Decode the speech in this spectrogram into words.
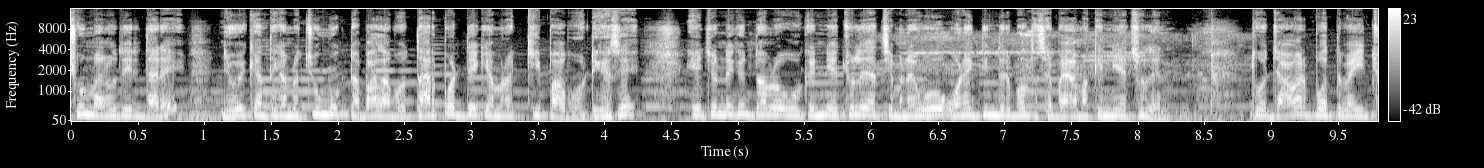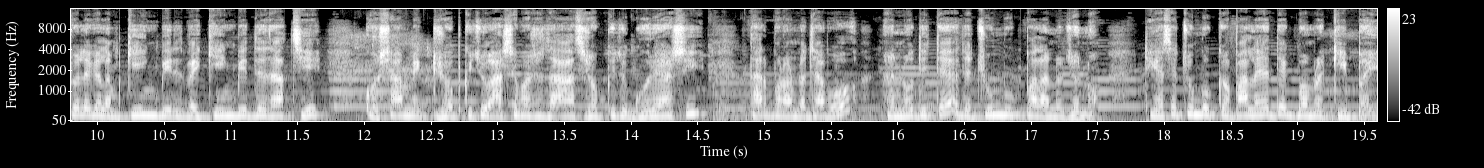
সুরমা নদীর ধারে, যে ওইখান থেকে আমরা চুম্বকটা বালাবো তারপর দেখে আমরা কী পাবো, ঠিক আছে? এই জন্য কিন্তু আমরা ওকে নিয়ে চলে যাচ্ছি মানে ও অনেক দিন ধরে বলতেছে, ভাই, আমাকে নিয়ে চলেন। তো যাওয়ার পথে ভাই চলে গেলাম কিং ব্রিজ ভাই কিং ব্রিজে যাচ্ছি। ও সামনে একটু সব কিছু আশেপাশে যা আছে সব কিছু ঘুরে আসি। তারপর আমরা যাব মানে নদীতে যে চুম্বক পালানোর জন্য। ঠিক আছে চুম্বককে পালিয়ে দেখব আমরা কী পাই।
